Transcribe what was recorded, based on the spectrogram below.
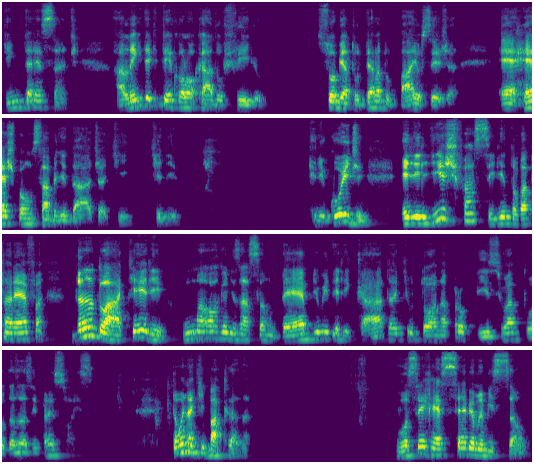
que interessante, além de ter colocado o filho sob a tutela do pai, ou seja, é responsabilidade aqui que ele, que ele cuide, ele lhes facilitou a tarefa dando àquele uma organização débil e delicada que o torna propício a todas as impressões. Então, olha que bacana. Você recebe uma missão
